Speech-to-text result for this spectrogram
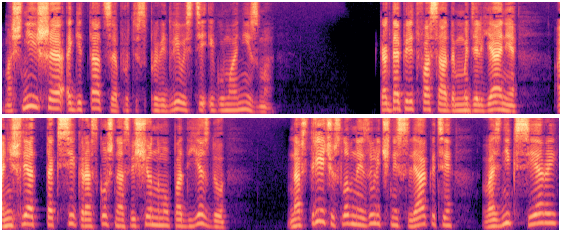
Мощнейшая агитация против справедливости и гуманизма. Когда перед фасадом Модельяне они шли от такси к роскошно освещенному подъезду, навстречу, словно из уличной слякоти, возник серый,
